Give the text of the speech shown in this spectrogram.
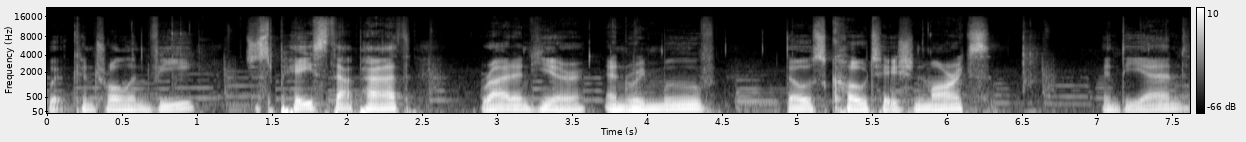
with control and V. Just paste that path right in here and remove those quotation marks in the end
